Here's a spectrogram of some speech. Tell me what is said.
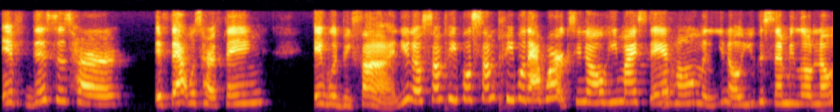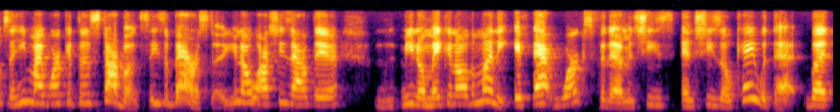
if this is her if that was her thing it would be fine you know some people some people that works you know he might stay at home and you know you can send me little notes and he might work at the starbucks he's a barrister you know while she's out there you know making all the money if that works for them and she's and she's okay with that. But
